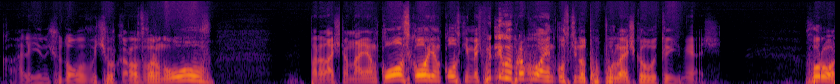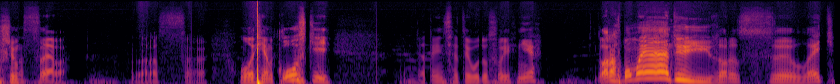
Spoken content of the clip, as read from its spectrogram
Калін чудовий вечірка розвернув. Передача на Янковського. Янковський м'яч під лівий пробиває. Янковський над Пупуречко летить м'яч. Хороший місцева. Зараз е, Янковський. Взяти ініціативу до своїх ніг. Зараз момент! І зараз е, ледь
